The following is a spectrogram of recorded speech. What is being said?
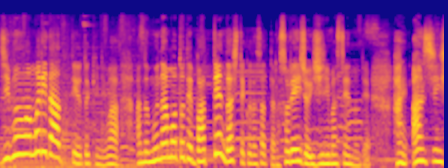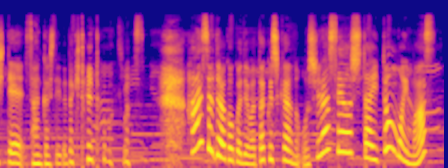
自分は無理だっていう時にはあの胸元でバッテン出してくださったらそれ以上いじりませんのではい。安心して参加していただきたいと思います。はい。それではここで私からのお知らせをしたいと思います。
